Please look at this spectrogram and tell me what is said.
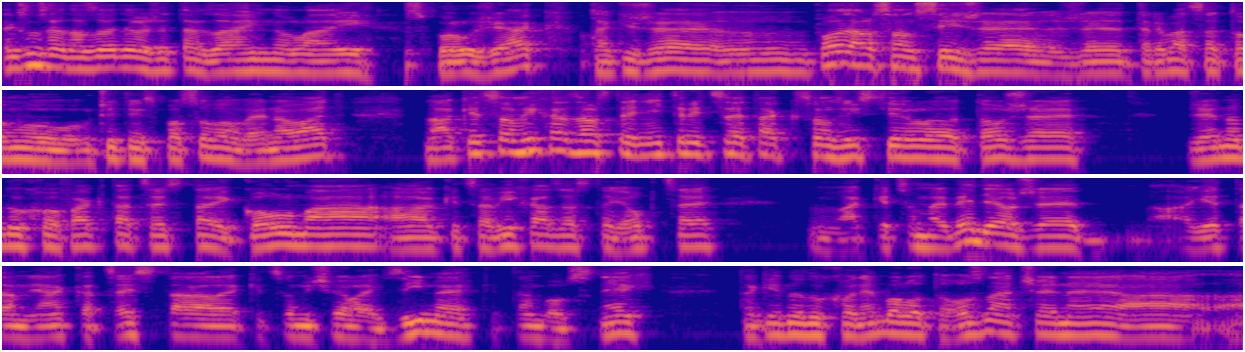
tak som sa dozvedel, že tam zahynul aj spolužiak. Takže e, povedal som si, že, že treba sa tomu určitým spôsobom venovať. No a keď som vychádzal z tej Nitrice, tak som zistil to, že, že jednoducho fakt tá cesta je kolma a keď sa vychádza z tej obce, a keď som aj vedel, že je tam nejaká cesta, ale keď som išiel aj v zime, keď tam bol sneh, tak jednoducho nebolo to označené a, a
